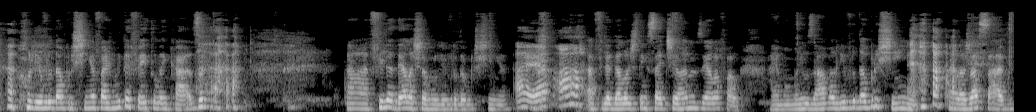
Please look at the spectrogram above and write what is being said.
O livro da bruxinha faz muito efeito lá em casa. A filha dela chama o livro da bruxinha. Ah, é? Ah, A filha dela hoje tem sete anos e ela fala: Ai, a mamãe usava o livro da bruxinha. ela já sabe.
